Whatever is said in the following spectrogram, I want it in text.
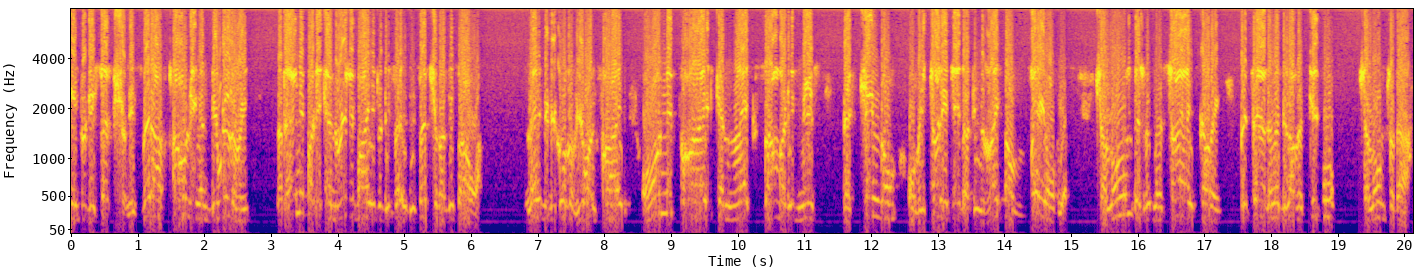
into deception. It's very astounding and bewildering that anybody can really buy into dece- deception at this hour. Maybe because of human pride. Only pride can make somebody miss the kingdom of eternity that is right now very obvious. Shalom, is the Messiah coming. Prepare the way, beloved people. Shalom to that.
